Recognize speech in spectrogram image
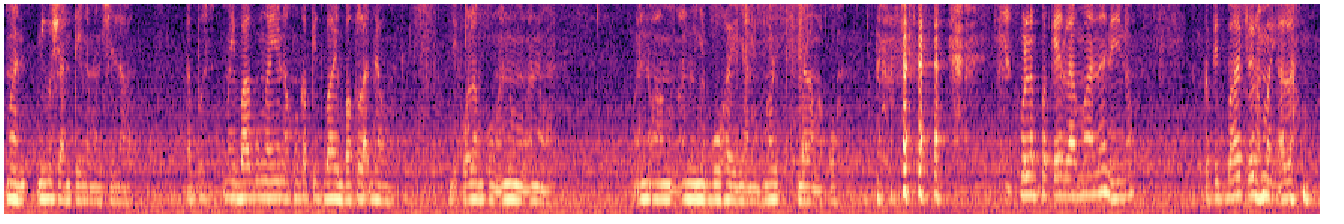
man, negosyante naman sila. Tapos, may bago ngayon akong kapitbahay, bakla daw. Hindi ko alam kung anong, ano, ano ang, ano niya buhay niya. Marites na lang ako. Walang pakialamanan eh, no? Kapitbahay pero may alam.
